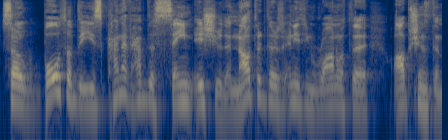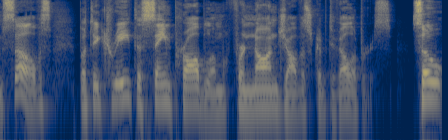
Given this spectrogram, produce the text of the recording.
So both of these kind of have the same issue that not that there's anything wrong with the options themselves, but they create the same problem for non JavaScript developers. So,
